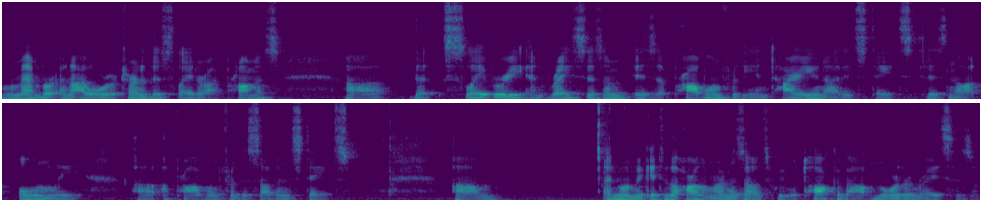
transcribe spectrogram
remember, and I will return to this later, I promise, uh, that slavery and racism is a problem for the entire United States. It is not only uh, a problem for the southern states. Um, and when we get to the Harlem Renaissance, we will talk about Northern racism.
